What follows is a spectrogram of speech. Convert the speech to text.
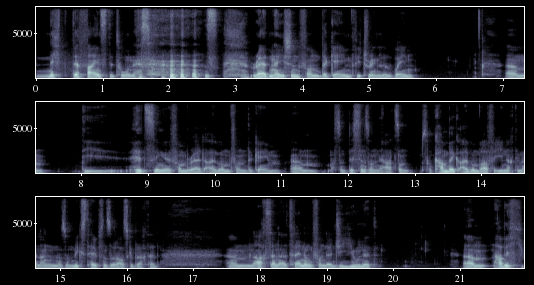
nicht der feinste Ton ist. Red Nation von The Game featuring Lil Wayne. Ähm, die Hitsingle vom Red-Album von The Game, ähm, was so ein bisschen so eine Art, so ein, so ein Comeback-Album war für ihn, nachdem er lange nur so Mixtapes und so rausgebracht hat. Ähm, nach seiner Trennung von der G-Unit. Ähm, Habe ich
